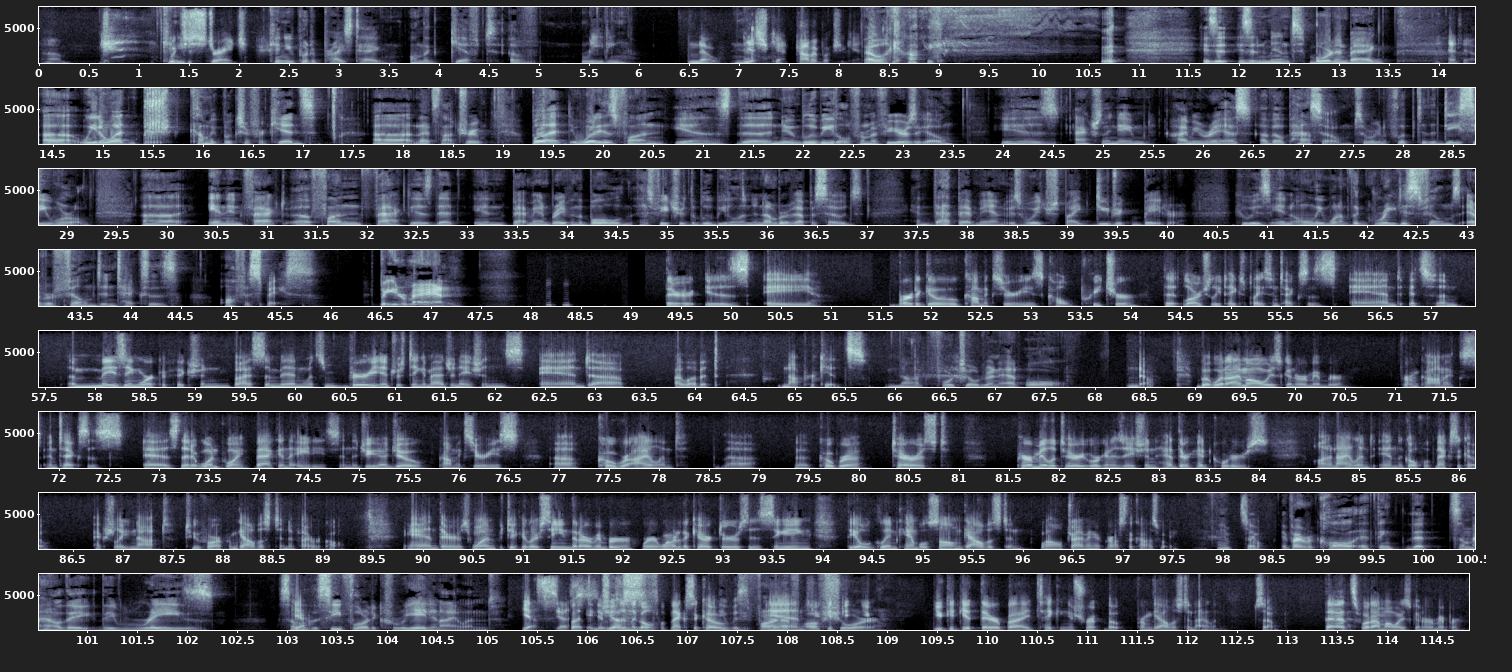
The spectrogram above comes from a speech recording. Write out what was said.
Um, which you- is strange. Can you put a price tag on the gift of reading? No. No. Yes, you can. Comic books, you can. Oh, a comic. is it is it mint, board and bag? No. Uh, well, you know what? Psh, comic books are for kids. Uh, that's not true. But what is fun is the new Blue Beetle from a few years ago is actually named Jaime Reyes of El Paso. So we're going to flip to the DC world. Uh, and in fact, a fun fact is that in Batman Brave and the Bold has featured the Blue Beetle in a number of episodes. And that Batman is voiced by Diedrich Bader, who is in only one of the greatest films ever filmed in Texas, Office Space. Peterman! There is a Vertigo comic series called Preacher that largely takes place in Texas, and it's an amazing work of fiction by some men with some very interesting imaginations, and uh, I love it. Not for kids. Not for children at all. No. But what I'm always going to remember from comics in Texas is that at one point back in the 80s in the G.I. Joe comic series, uh, Cobra Island, the, the Cobra terrorist paramilitary organization, had their headquarters on an island in the Gulf of Mexico. Actually, not too far from Galveston, if I recall. And there's one particular scene that I remember where one of the characters is singing the old Glen Campbell song Galveston while driving across the causeway. And So- if I recall, I think that somehow they they raise some Yeah. of the seafloor to create an island. Yes, Yes. but It it was in the Gulf of Mexico. It was far and enough you could get- offshore. You could get there by taking a shrimp boat from Galveston Island. So that's what I'm always going to remember.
